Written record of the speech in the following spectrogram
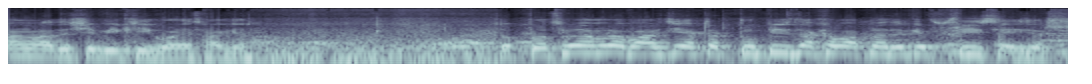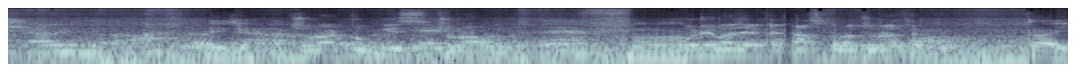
বাংলাদেশে বিক্রি করে থাকে। তো প্রথমে আমরা ভার্জি একটা টু পিস দেখাবো আপনাদেরকে ফ্রি সাইজের এই যে। জোড়া টু পিস জোড়া ওড়না মাঝে একটা কাজ করা জোড়া থাকবে। তাই।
